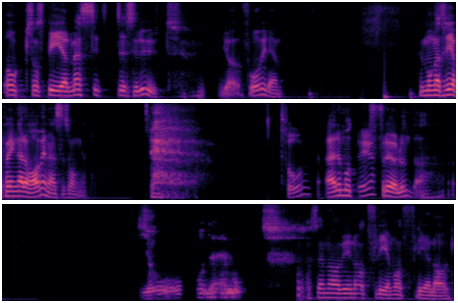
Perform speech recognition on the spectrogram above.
Och som spelmässigt det ser ut, ja, får vi det? Hur många trepoängare har vi den här säsongen? Två? Är det mot Tre. Frölunda? Jo, det är mot... Och sen har vi något fler mot fler lag.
